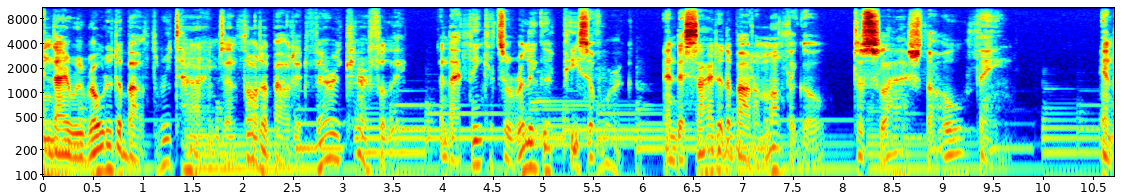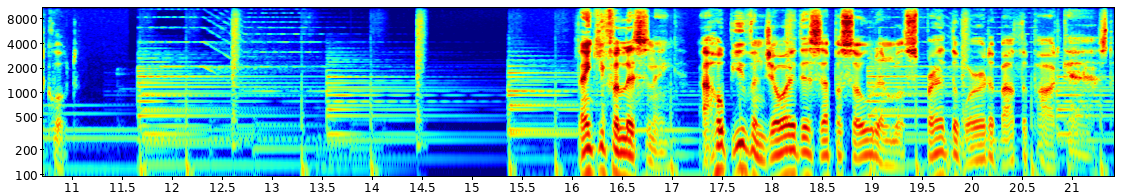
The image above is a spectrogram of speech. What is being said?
And I rewrote it about three times and thought about it very carefully, and I think it's a really good piece of work, and decided about a month ago to slash the whole thing. End quote. Thank you for listening. I hope you've enjoyed this episode and will spread the word about the podcast.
